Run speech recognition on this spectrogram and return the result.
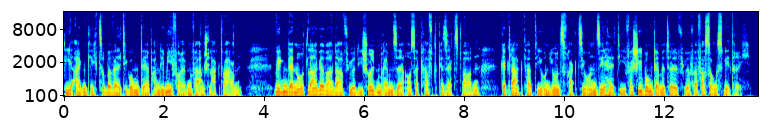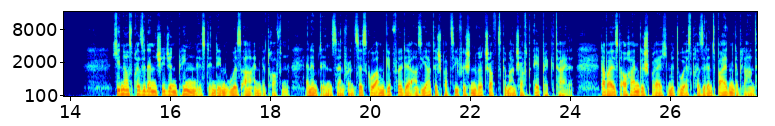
die eigentlich zur Bewältigung der Pandemiefolgen veranschlagt waren. Wegen der Notlage war dafür die Schuldenbremse außer Kraft gesetzt worden. Geklagt hat die Unionsfraktion, sie hält die Verschiebung der Mittel für verfassungswidrig. Chinas Präsident Xi Jinping ist in den USA eingetroffen. Er nimmt in San Francisco am Gipfel der asiatisch-pazifischen Wirtschaftsgemeinschaft APEC teil. Dabei ist auch ein Gespräch mit US-Präsident Biden geplant.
